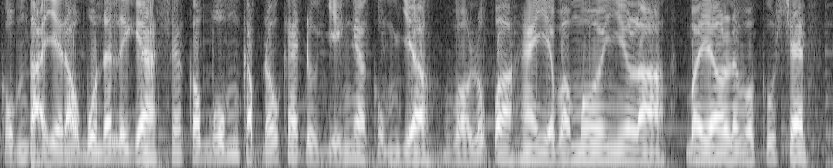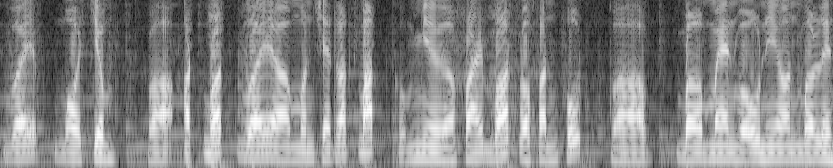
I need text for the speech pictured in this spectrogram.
cũng tại giải đấu Bundesliga sẽ có 4 cặp đấu khác được diễn ra cùng giờ vào lúc 2 giờ 30 như là Bayer Leverkusen với Bochum và Osberg với Mönchengladbach cũng như Freiburg và Frankfurt và Berman và Union Berlin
